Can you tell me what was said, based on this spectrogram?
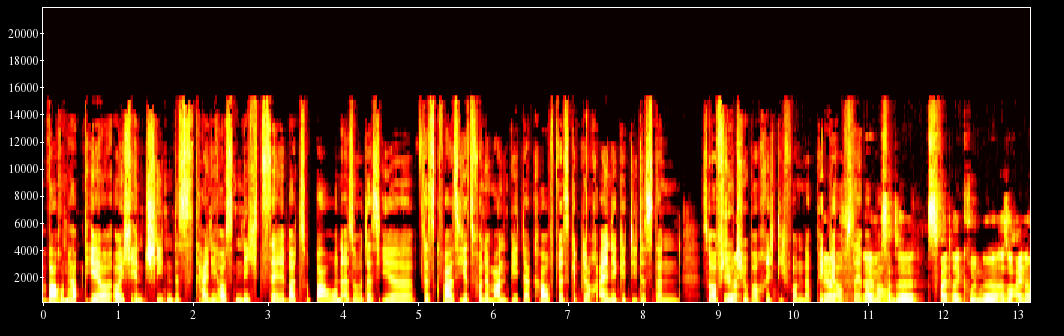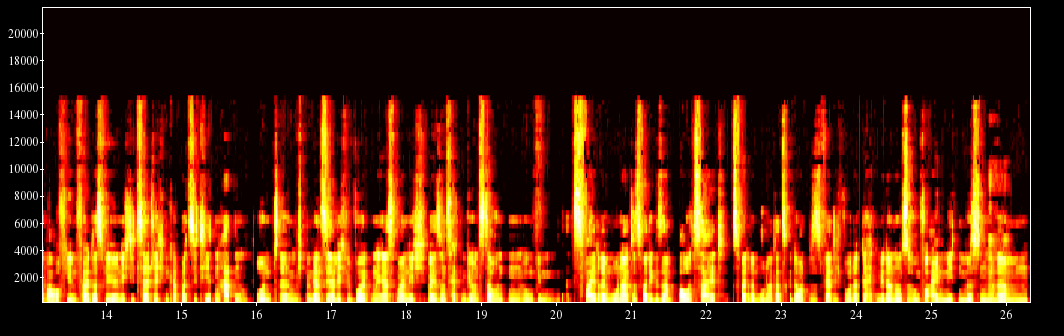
Warum habt ihr euch entschieden, das Tiny House nicht selber zu bauen? Also, dass ihr das quasi jetzt von einem Anbieter kauft? Weil es gibt ja auch einige, die das dann so auf ja. YouTube auch richtig von der Picke ja. auf selber ähm, bauen. Es hatte zwei, drei Gründe. Also einer war auf jeden Fall, dass wir nicht die zeitlichen Kapazitäten hatten. Und ähm, ich bin ganz ehrlich, wir wollten erstmal nicht, weil sonst hätten wir uns da unten irgendwie zwei, drei Monate, das war die Gesamtbauzeit, zwei, drei Monate hat's gedauert, bis es fertig wurde. Da hätten wir dann uns irgendwo einmieten müssen. Mhm. Ähm,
